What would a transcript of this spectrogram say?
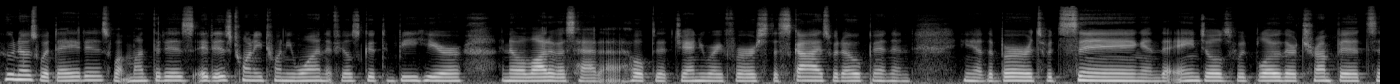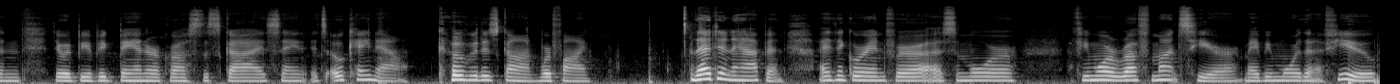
who knows what day it is, what month it is. It is 2021. It feels good to be here. I know a lot of us had a hope that January 1st the skies would open and you know the birds would sing and the angels would blow their trumpets and there would be a big banner across the sky saying it's okay now. COVID is gone. We're fine. That didn't happen. I think we're in for uh, some more a few more rough months here, maybe more than a few,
